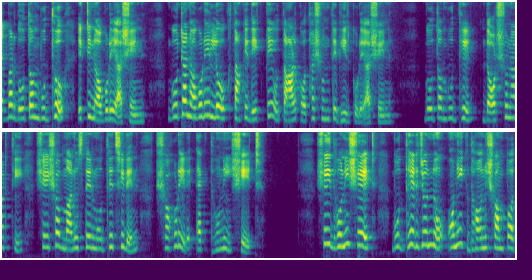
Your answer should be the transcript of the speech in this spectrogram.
একবার গৌতম বুদ্ধ একটি নগরে আসেন। গোটা নগরের লোক তাকে দেখতে ও তার কথা শুনতে ভিড় করে আসেন। গৌতম বুদ্ধের দর্শনার্থী সেই সব মানুষদের মধ্যে ছিলেন শহরের এক ধনী শেঠ। সেই ধনী শেঠ বুদ্ধের জন্য অনেক ধন সম্পদ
